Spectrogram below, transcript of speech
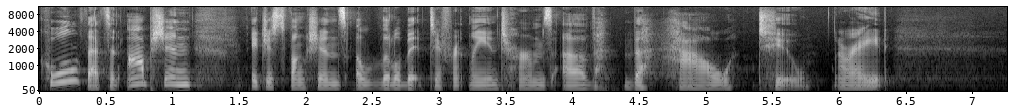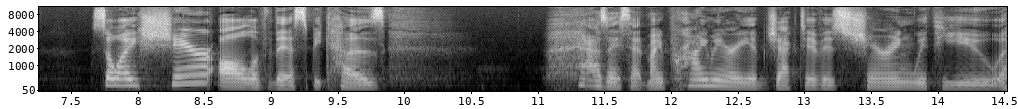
Cool, that's an option. It just functions a little bit differently in terms of the how to. All right. So I share all of this because, as I said, my primary objective is sharing with you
